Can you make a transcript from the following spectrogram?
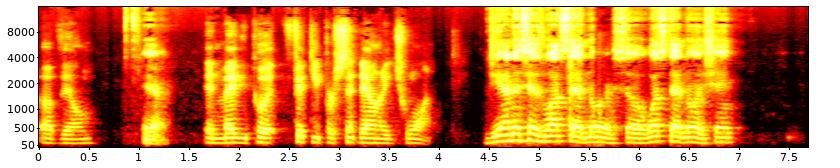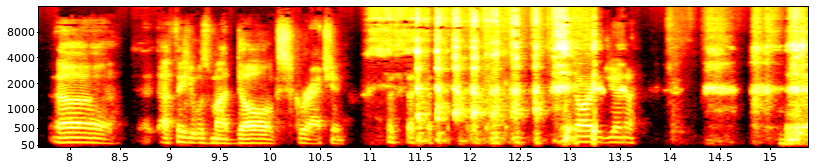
of them Yeah. and maybe put fifty percent down on each one. Gianna says, "What's that noise?" So what's that noise, Shane? Uh, I think it was my dog scratching. Sorry, Jenna. oh,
